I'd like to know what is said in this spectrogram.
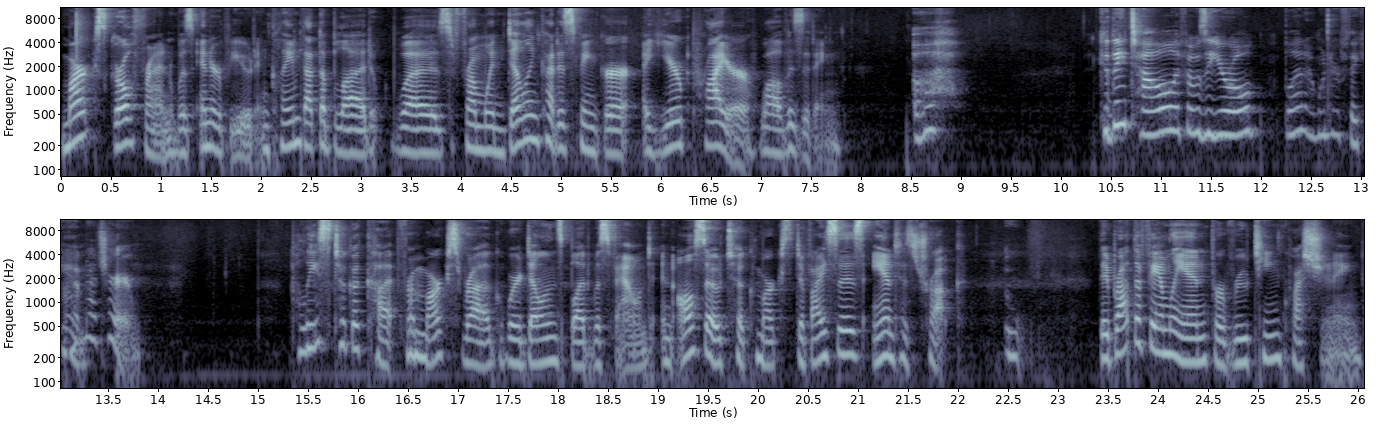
Mark's girlfriend was interviewed and claimed that the blood was from when Dylan cut his finger a year prior while visiting. Could they tell if it was a year old blood? I wonder if they can. I'm not sure. Police took a cut from Mark's rug where Dylan's blood was found and also took Mark's devices and his truck. They brought the family in for routine questioning.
